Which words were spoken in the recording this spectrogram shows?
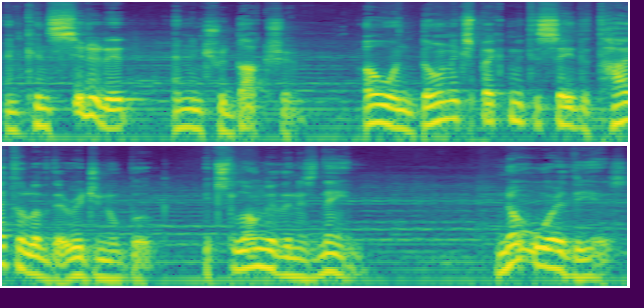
and considered it an introduction. Oh, and don't expect me to say the title of the original book, it's longer than his name. Noteworthy is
